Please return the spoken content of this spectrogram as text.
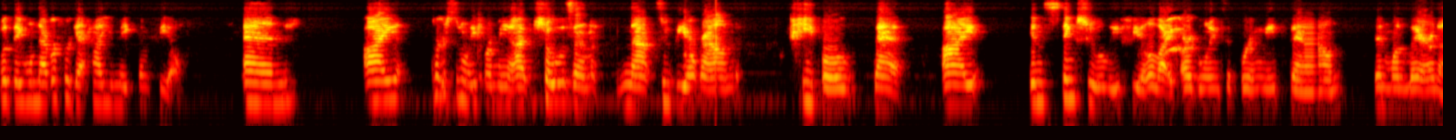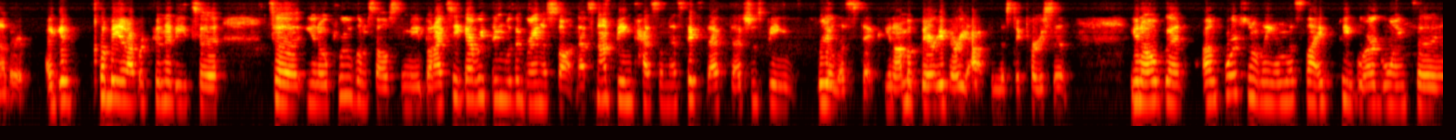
but they will never forget how you make them feel. And I personally, for me, I've chosen not to be around people that I instinctually feel like are going to bring me down in one way or another. I give somebody an opportunity to to you know prove themselves to me, but I take everything with a grain of salt. That's not being pessimistic. That that's just being realistic. You know, I'm a very very optimistic person you know but unfortunately in this life people are going to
